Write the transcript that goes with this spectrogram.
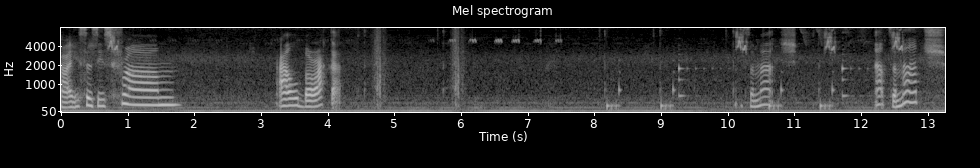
Uh, he says he's from Al Baraka. That's a match. That's a match.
